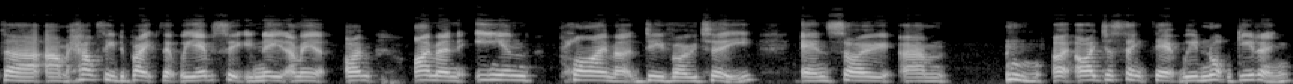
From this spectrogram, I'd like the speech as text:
the um, healthy debate that we absolutely need? I mean, I'm I'm an Ian Plimer devotee, and so um, I, I just think that we're not getting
